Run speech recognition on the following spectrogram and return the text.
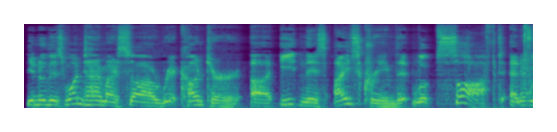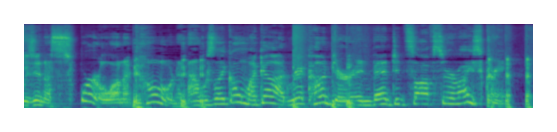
You know, this one time I saw Rick Hunter uh, eating this ice cream that looked soft, and it was in a swirl on a cone, and I was like, "Oh my god, Rick Hunter invented soft serve ice cream."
